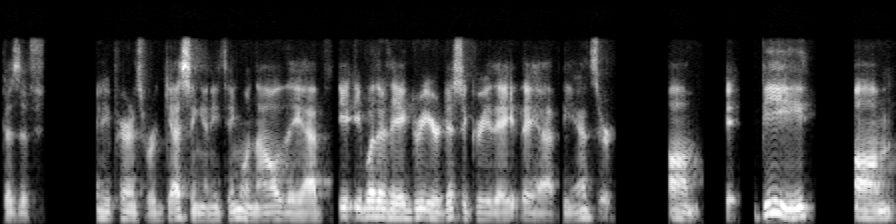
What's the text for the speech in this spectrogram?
because if any parents were guessing anything, well, now they have, whether they agree or disagree, they they have the answer. Um, it, B, um,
